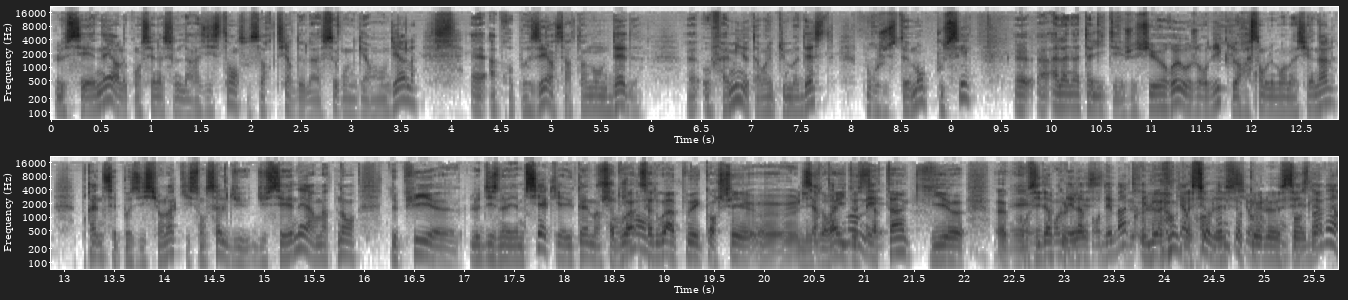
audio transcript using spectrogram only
le CNR, le Conseil national de la résistance, au sortir de la Seconde Guerre mondiale, a proposé un certain nombre d'aides euh, aux familles, notamment les plus modestes, pour justement pousser euh, à la natalité. Je suis heureux aujourd'hui que le Rassemblement national prenne ces positions-là, qui sont celles du, CNR. Maintenant, depuis euh, le 19e siècle, il y a eu quand même un ça changement. Doit, ça doit un peu écorcher les oreilles de certains qui considèrent que on est là pour débattre. Le, bien sûr, que le CNR...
